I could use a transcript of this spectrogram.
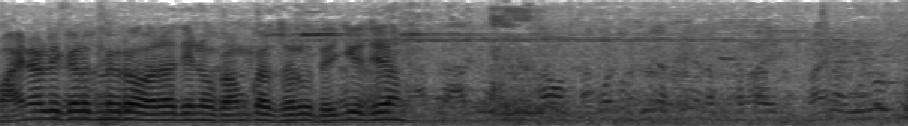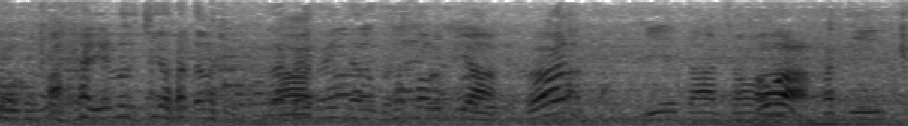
ફાઇનલી ખેડૂત મિત્રો હરાજીનું કામકાજ શરૂ થઈ ગયું છે. બે ચાર છ પચીસ.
